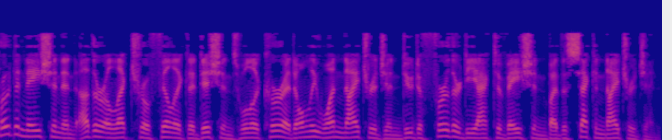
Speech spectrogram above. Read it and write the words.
Protonation and other electrophilic additions will occur at only one nitrogen due to further deactivation by the second nitrogen.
